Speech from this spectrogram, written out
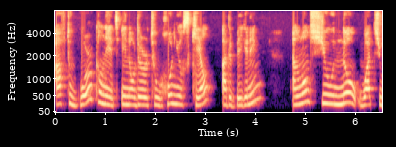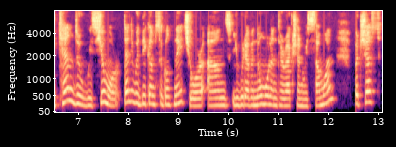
have to work on it in order to hone your skill at the beginning. And once you know what you can do with humor, then it would become second nature and you would have a normal interaction with someone. But just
